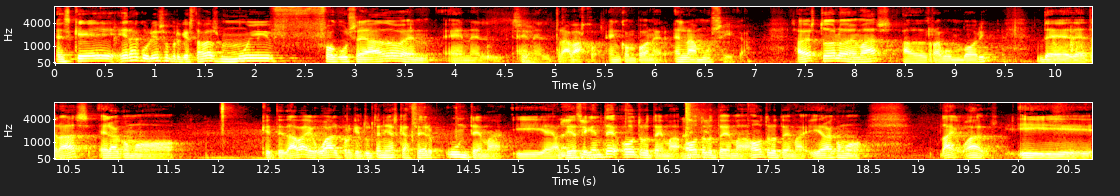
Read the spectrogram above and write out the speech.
es que era curioso porque estabas muy focuseado en, en el, en el trabajo, en componer, en la música. ¿Sabes? Todo lo demás, al Rabumbori de detrás, era como que te daba igual porque tú tenías que hacer un tema y al No día tiempo. siguiente otro tema, No otro tema, otro tema y era como, da igual. Y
